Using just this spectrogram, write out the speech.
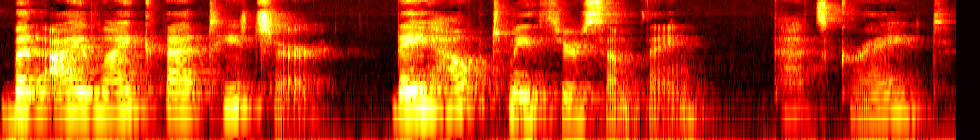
but I like that teacher. They helped me through something. That's great.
